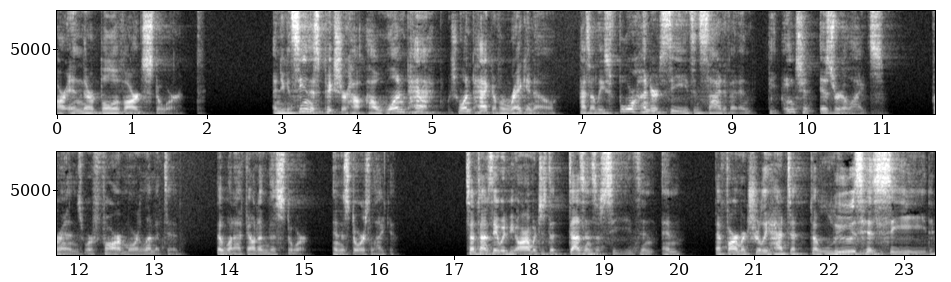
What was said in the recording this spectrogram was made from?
are in their Boulevard store. And you can see in this picture how, how one pack, which one pack of oregano has at least 400 seeds inside of it. And the ancient Israelites friends were far more limited than what I found in this store and the stores like it. Sometimes they would be armed with just a dozens of seeds, and, and that farmer truly had to, to lose his seed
